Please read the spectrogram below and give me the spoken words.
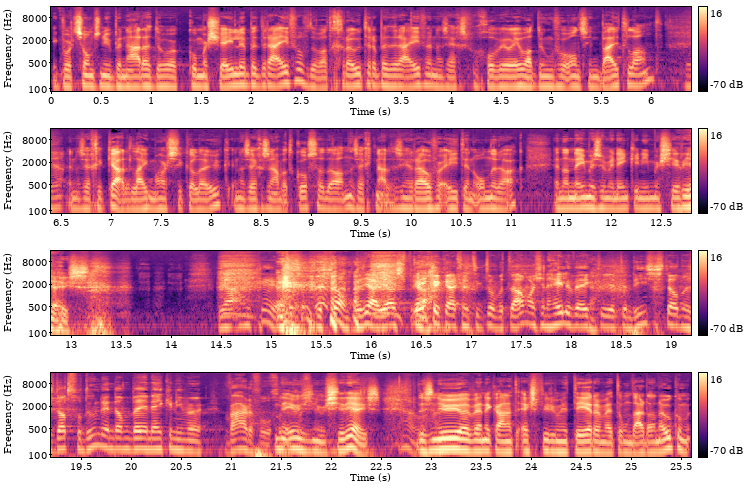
ik word soms nu benaderd door commerciële bedrijven of door wat grotere bedrijven. En dan zeggen ze van, goh, wil je wat doen voor ons in het buitenland? Ja. En dan zeg ik, ja, dat lijkt me hartstikke leuk. En dan zeggen ze, nou, wat kost dat dan? Dan zeg ik, nou, dat is in ruil voor eten en onderdak. En dan nemen ze me in één keer niet meer serieus. Ja, oké. dat is interessant. Want ja, als spreker Ja. krijg je natuurlijk toch betaald. Maar als je een hele week je ten dienste stelt, dan is dat voldoende. En dan ben je in één keer niet meer waardevol. genoeg. nemen ze niet meer serieus. Oh, Dus nu eh, ben ik aan het experimenteren met om daar dan ook een,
